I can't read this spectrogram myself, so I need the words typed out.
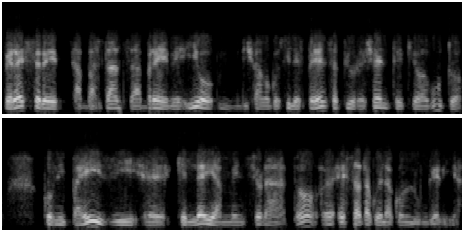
per essere abbastanza breve, io diciamo così l'esperienza più recente che ho avuto con i paesi eh, che lei ha menzionato eh, è stata quella con l'Ungheria.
